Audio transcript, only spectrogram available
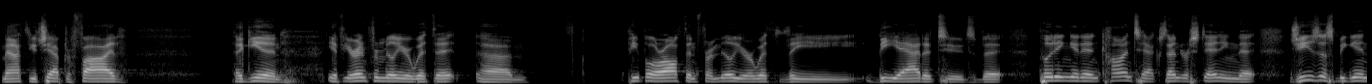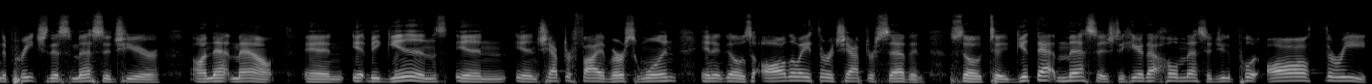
Matthew chapter 5, again, if you're unfamiliar with it, um, people are often familiar with the Beatitudes, but putting it in context, understanding that Jesus began to preach this message here on that mount, and it begins in, in chapter 5, verse 1, and it goes all the way through chapter 7. So to get that message, to hear that whole message, you can put all three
